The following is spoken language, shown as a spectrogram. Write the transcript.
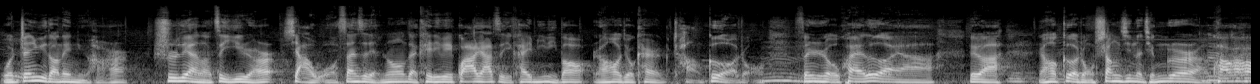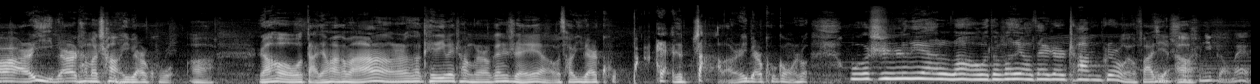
我真遇到那女孩儿失恋了，自己一人儿，下午三四点钟在 KTV 呱家自己开迷你包，然后就开始唱各种分手快乐呀。对吧？然后各种伤心的情歌啊，夸夸夸夸，一边他妈唱一边哭啊。然后我打电话干嘛呢？然后他 KTV 唱歌跟谁呀？我操，一边哭，叭一下就炸了。一边哭跟我说：“我失恋了，我他妈要在这儿唱歌。”我又发现啊是你表妹吧？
